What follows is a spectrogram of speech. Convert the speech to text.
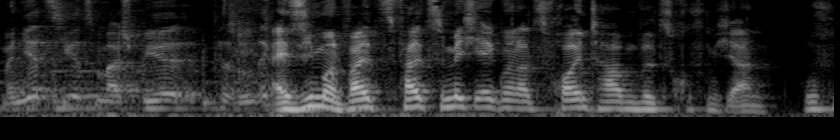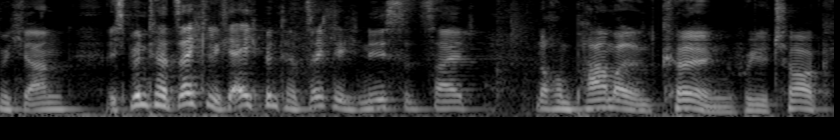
Wenn jetzt hier zum Beispiel Person Ey, Simon, falls, falls du mich irgendwann als Freund haben willst, ruf mich an. Ruf mich an. Ich bin tatsächlich, ey, ich bin tatsächlich nächste Zeit noch ein paar Mal in Köln. Real Talk.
